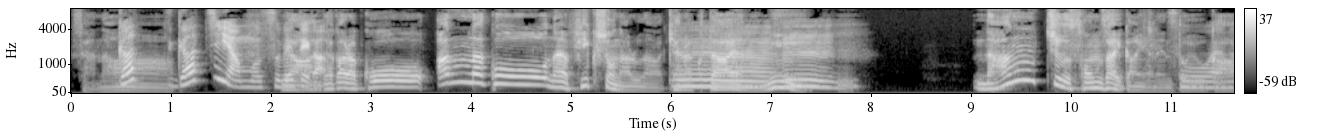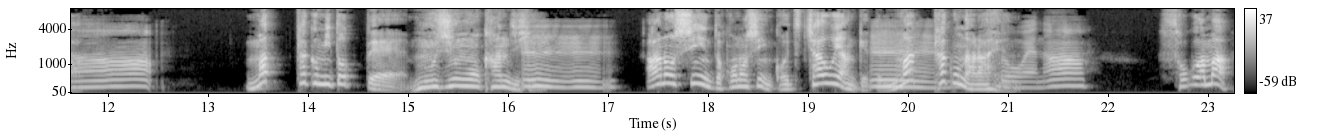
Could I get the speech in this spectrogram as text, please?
さやなガッ、ガチやん、もうすべてが。だからこう、あんなこう、な、フィクショナルなキャラクターやのうに、んなんちゅう存在感やねんというそうやか、な全く見とって矛盾を感じひうんん。うん。あのシーンとこのシーンこいつちゃうやんけってうん全くならへん。そうやなそこはまあ、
